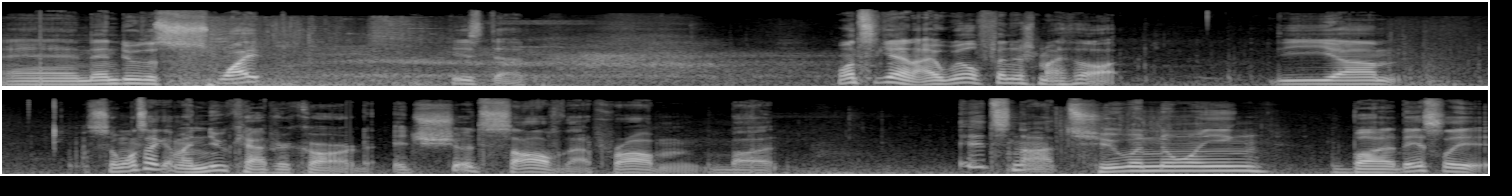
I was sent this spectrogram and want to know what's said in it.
And then do the swipe. He's dead. Once again, I will finish my thought. The, um... So once I get my new capture card, it should solve that problem, but... It's not too annoying, but basically,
